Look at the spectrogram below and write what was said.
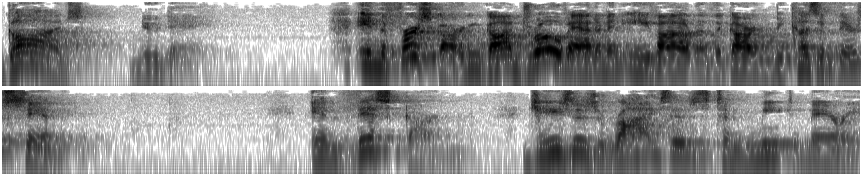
God's new day. In the first garden, God drove Adam and Eve out of the garden because of their sin. In this garden, Jesus rises to meet Mary.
